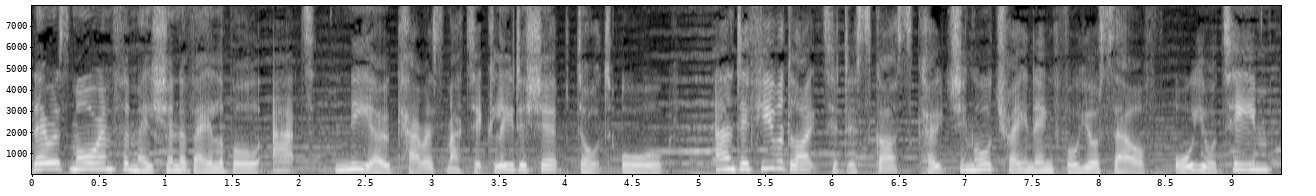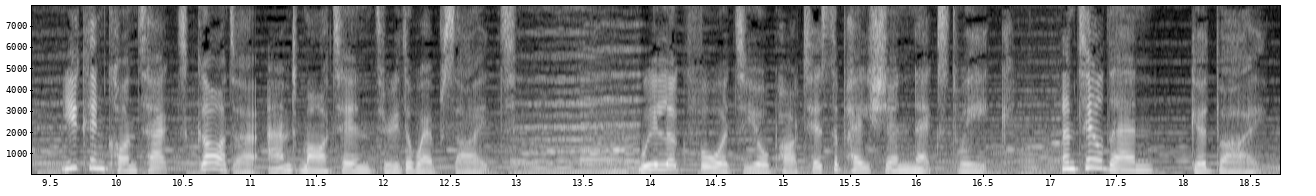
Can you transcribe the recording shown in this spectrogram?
There is more information available at neocharismaticleadership.org. And if you would like to discuss coaching or training for yourself or your team, you can contact Ghadah and Martin through the website. We look forward to your participation next week. Until then, goodbye.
